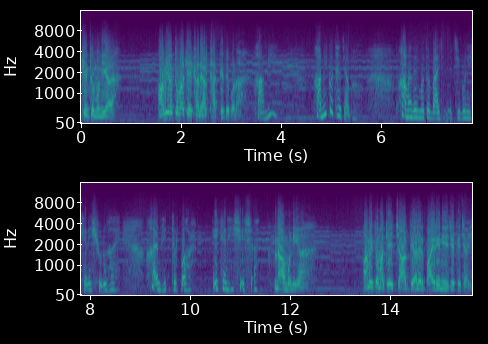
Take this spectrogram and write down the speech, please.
কিন্তু মুনিয়া আমিও তোমাকে এখানে আর থাকতে দেব না। আমি? আমি কোথায় যাব? আমাদের মতো বাজিদের জীবন এখানে শুরু হয় আর মৃত্যুর পর এখানেই শেষ হয়। না মুনিয়া। আমি তোমাকে এই চার দেয়ালের বাইরে নিয়ে যেতে চাই।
